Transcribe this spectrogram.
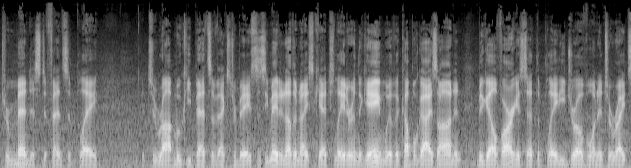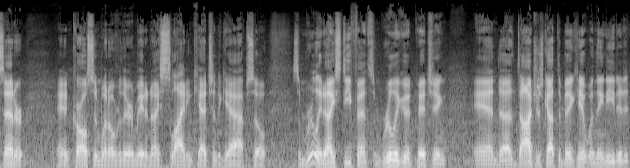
tremendous defensive play to rob Mookie Betts of extra bases. He made another nice catch later in the game with a couple guys on and Miguel Vargas at the plate. He drove one into right center, and Carlson went over there and made a nice sliding catch in the gap. So, some really nice defense, some really good pitching, and uh, Dodgers got the big hit when they needed it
